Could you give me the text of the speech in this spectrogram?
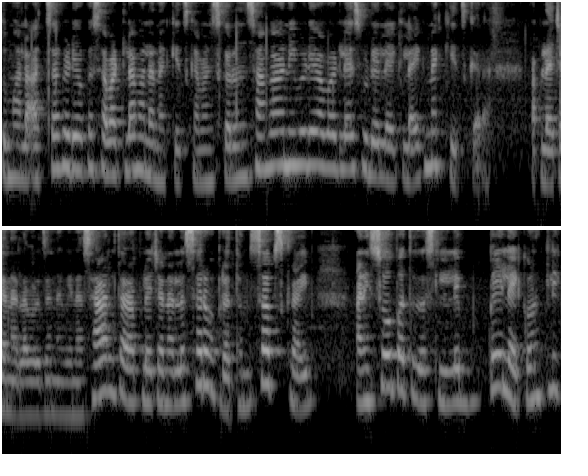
तुम्हाला आजचा व्हिडिओ कसा वाटला मला नक्कीच कमेंट्स करून सांगा आणि व्हिडिओ आवडल्यास व्हिडिओला एक लाईक नक्कीच करा. आपल्या चॅनलावर जर नवीन असाल तर आपल्या चॅनलला सर्वप्रथम सबस्क्राईब आणि सोबतच असलेले बेल आयकॉन क्लिक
